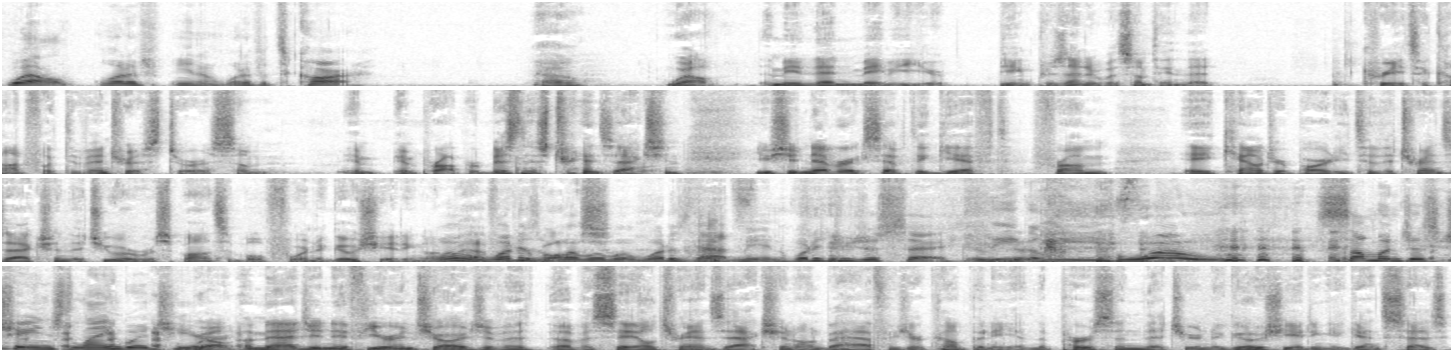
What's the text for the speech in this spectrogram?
Well, what if, you know, what if it's a car? Oh, well, I mean, then maybe you're being presented with something that creates a conflict of interest or some Im- improper business transaction. You should never accept a gift from a counterparty to the transaction that you are responsible for negotiating on Whoa, behalf what of is your whoa, boss. whoa, whoa, what does that mean? What did you just say? Legalese. Whoa! Someone just changed language here. Well, imagine if you're in charge of a, of a sale transaction on behalf of your company, and the person that you're negotiating against says,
